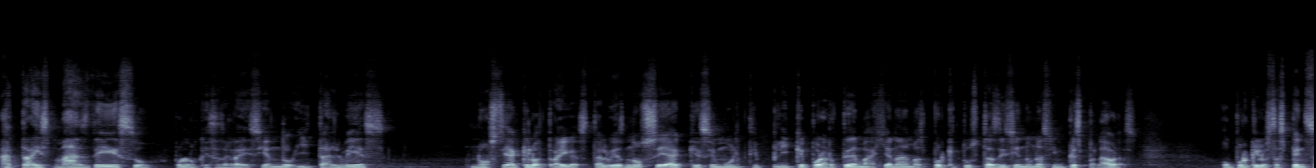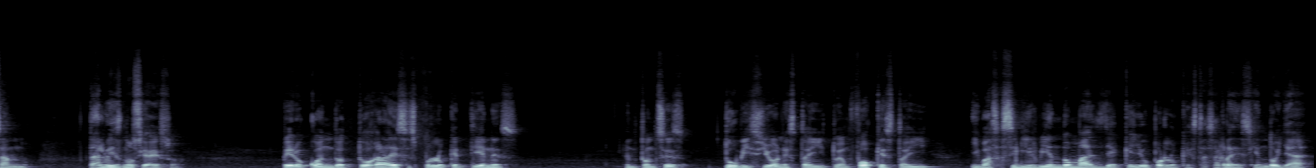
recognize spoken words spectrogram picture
atraes más de eso por lo que estás agradeciendo y tal vez no sea que lo atraigas, tal vez no sea que se multiplique por arte de magia nada más porque tú estás diciendo unas simples palabras o porque lo estás pensando. Tal vez no sea eso. Pero cuando tú agradeces por lo que tienes, entonces tu visión está ahí, tu enfoque está ahí y vas a seguir viendo más de aquello por lo que estás agradeciendo ya.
